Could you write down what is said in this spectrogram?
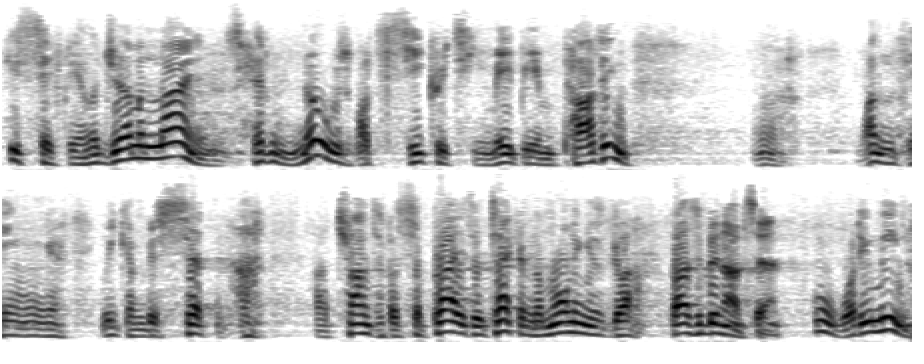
he's safely in the German lines. Heaven knows what secrets he may be imparting. Oh, one thing we can be certain. Our, our chance of a surprise attack in the morning is gone. Possibly not, sir. Oh, what do you mean,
